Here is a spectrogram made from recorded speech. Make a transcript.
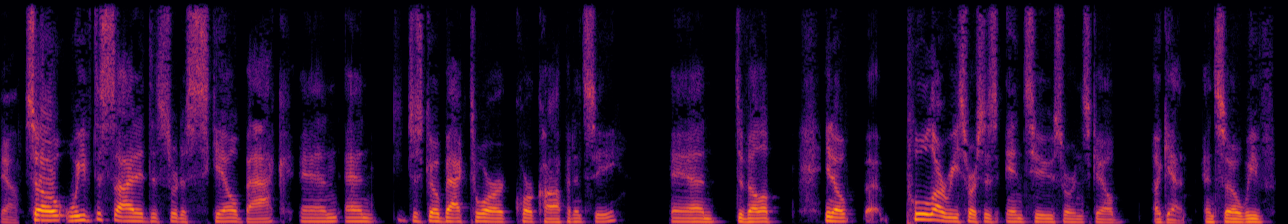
Yeah. So we've decided to sort of scale back and, and just go back to our core competency and develop, you know, uh, pool our resources into Sword and Scale again. And so we've,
